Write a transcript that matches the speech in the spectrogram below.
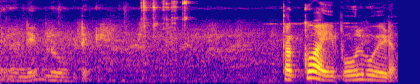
ఇదండి బ్లూ ఒకటి. తక్కువ ఈ పూలు పోయడం.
